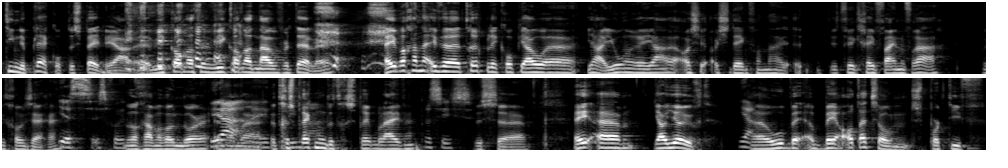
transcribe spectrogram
tiende, plek op de Spelen. Ja, wie, kan dat, wie kan dat nou vertellen? Hey, we gaan even terugblikken op jouw ja, jongere jaren. Als je, als je denkt van, nou, dit vind ik geen fijne vraag. Moet je het gewoon zeggen. Yes, is goed. Dan gaan we gewoon door. Ja, en dan, nee, het gesprek moet het gesprek blijven. Precies. Dus, hey, ehm, jouw jeugd. Ja. Hoe ben, ben je altijd zo'n sportief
